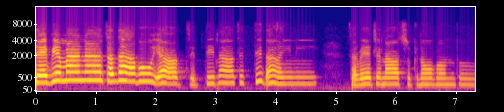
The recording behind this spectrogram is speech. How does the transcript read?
సేవ్యమాన సదా భూయాత్ సిద్ధిదా సిద్ధిదాయిని సర్వే జనా సుఖినో భవంతు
